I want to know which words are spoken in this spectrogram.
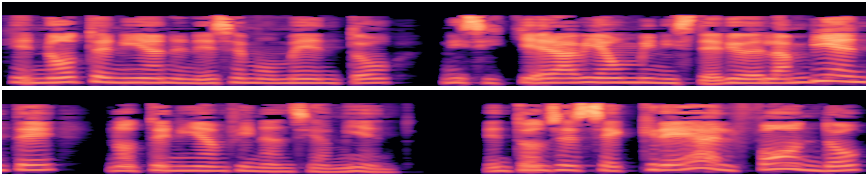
que no tenían en ese momento, ni siquiera había un Ministerio del Ambiente, no tenían financiamiento. Entonces se crea el fondo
